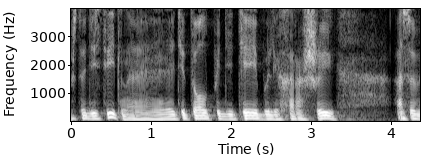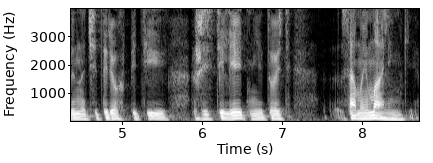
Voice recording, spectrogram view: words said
что действительно эти толпы детей были хороши, особенно четырех, пяти, шестилетние, то есть самые маленькие.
